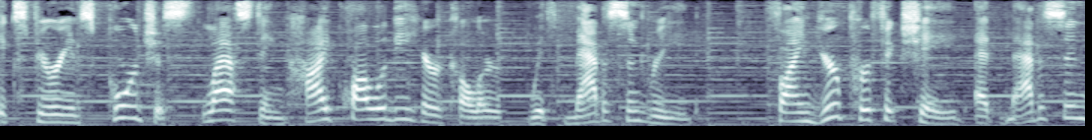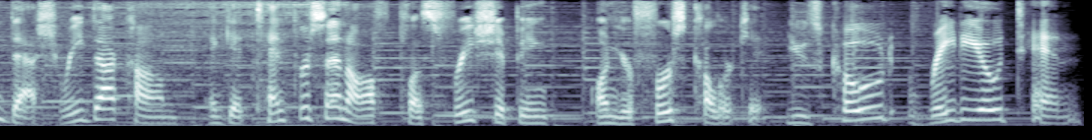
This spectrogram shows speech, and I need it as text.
Experience gorgeous, lasting, high quality hair color with Madison Reed. Find your perfect shade at madison reed.com and get 10% off plus free shipping on your first color kit. Use code RADIO10.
